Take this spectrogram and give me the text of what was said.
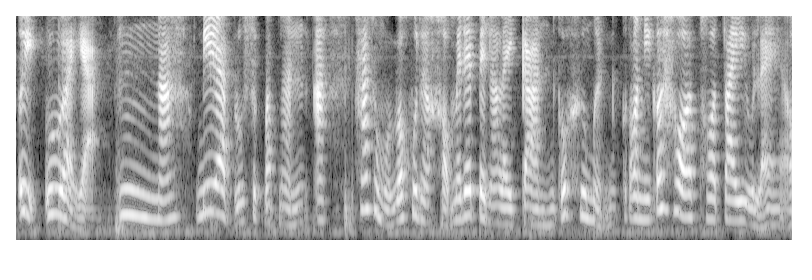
เอ้ยเอื่อยอะ่ะ อืมนะบี้แอบรู้สึกแบบนั้นอะถ้าสมมุติว่าคุณกับเขาไม่ได้เป็นอะไรกัน ก็คือเหมือนตอนนี้ก็พอพอใจอยู่แล้ว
